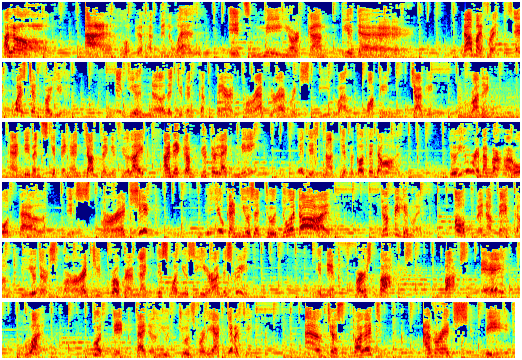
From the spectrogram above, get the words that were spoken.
Hello! I hope you have been well. It's me, your computer. Now, my friends, a question for you. Did you know that you can compare and graph your average speed while walking, jogging, running, and even skipping and jumping if you like on a computer like me? It is not difficult at all. Do you remember our old pal, the spreadsheet? You can use it to do it all. To begin with, open up a computer spreadsheet program like this one you see here on the screen. In the first box, box A1, put the title you choose for the activity. I'll just call it average speed.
